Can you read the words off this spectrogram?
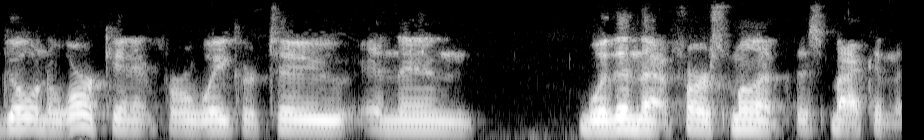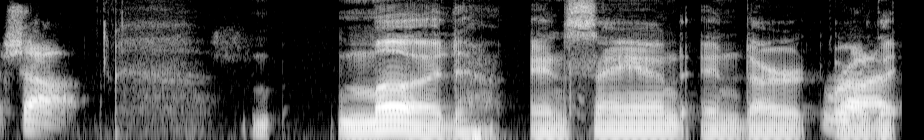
going to work in it for a week or two, and then within that first month, it's back in the shop. Mud and sand and dirt are the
